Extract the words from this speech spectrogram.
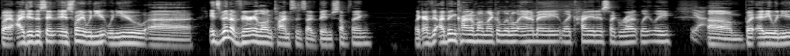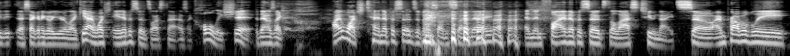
but I did the same. It's funny when you when you uh, it's been a very long time since I've binged something. Like I've I've been kind of on like a little anime like hiatus like rut lately. yeah. Um, but Eddie, when you a second ago you were like, yeah, I watched eight episodes last night. I was like, holy shit! But then I was like, I watched ten episodes of this on Sunday, and then five episodes the last two nights. So I'm probably,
